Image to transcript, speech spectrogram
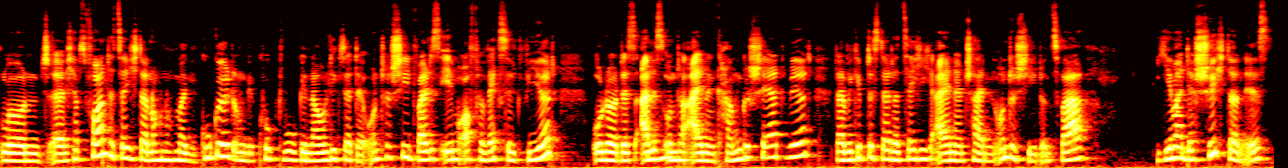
Und äh, ich habe es vorhin tatsächlich dann auch nochmal gegoogelt und geguckt, wo genau liegt da der Unterschied, weil das eben oft verwechselt wird oder das alles mhm. unter einen Kamm geschert wird. Dabei gibt es da tatsächlich einen entscheidenden Unterschied. Und zwar, jemand, der schüchtern ist,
